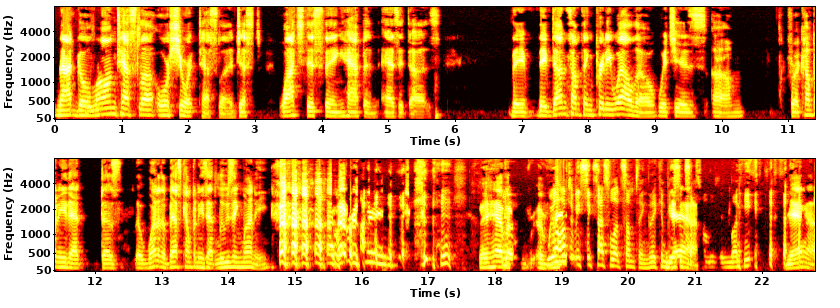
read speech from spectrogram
not go long Tesla or short Tesla. Just watch this thing happen as it does. They've they've done something pretty well though, which is um, for a company that does one of the best companies at losing money I've ever seen. They have a, a we all have to be successful at something. They can be yeah. successful losing money. yeah,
